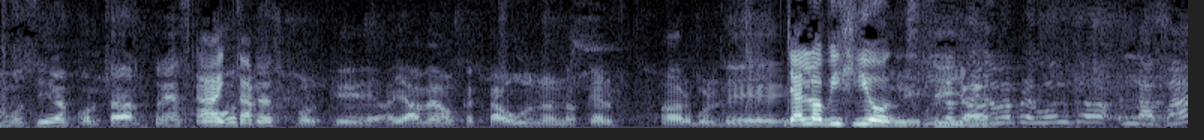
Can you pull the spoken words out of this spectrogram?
Vamos a ir a cortar tres Ahí está. postes porque allá veo que está uno en aquel árbol de... Ya lo vigió, dice. Sí, ya. Yo me pregunto, ¿lavar?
